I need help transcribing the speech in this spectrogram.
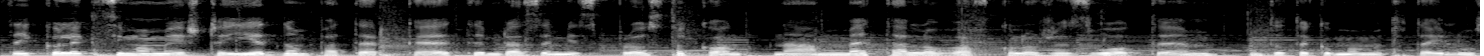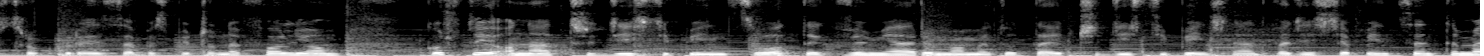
Z tej kolekcji mamy jeszcze jedną paterkę, tym razem jest prostokątna, metalowa w kolorze złotym. Do tego mamy tutaj lustro, które jest zabezpieczone folią. Kosztuje ona 35 zł, wymiary mamy tutaj 35 na 25 cm.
